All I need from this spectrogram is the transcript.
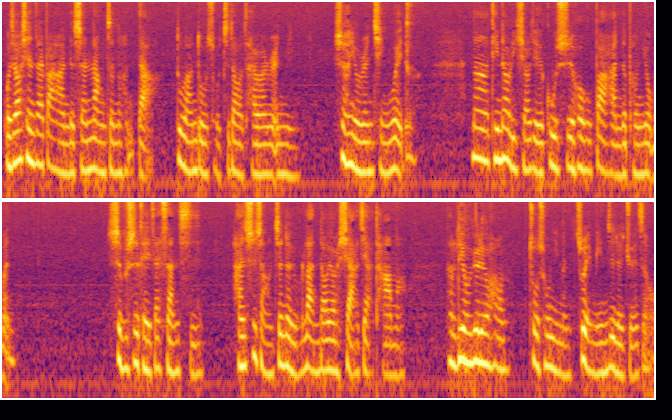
我知道现在罢韩的声浪真的很大，杜兰朵所知道的台湾人民是很有人情味的。那听到李小姐的故事后，罢韩的朋友们是不是可以再三思？韩市长真的有烂到要下架他吗？那六月六号做出你们最明智的抉择哦。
